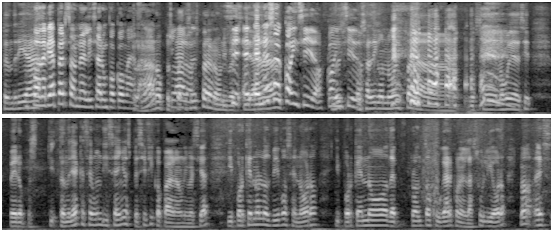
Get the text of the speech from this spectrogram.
tendría... Podría personalizar un poco más, ¿no? Claro, pues, pues, es para la Sí, universidad. en eso coincido, No es- coincido. o sea, digo, no es para, no sé, no voy a decir, pero pues tendría que ser un diseño específico para la universidad. ¿Y por qué no los vivos en oro? ¿Y por qué no de pronto jugar con el azul y oro? No, es,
